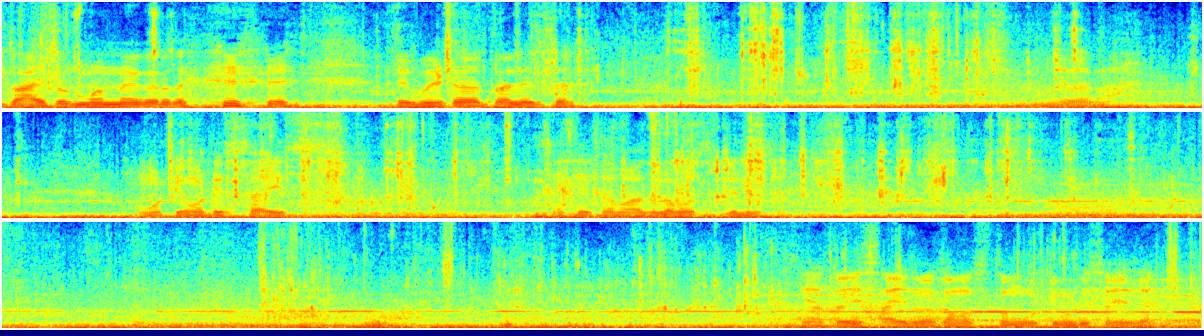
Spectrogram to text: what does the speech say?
जायचंच मन नाही करत. आहे. ते भेटत चालेल तर. हे बघा. मोठे मोठे साईज एका बाजूला बसलेली आता ही साईज बघा मस्त मोठी मोठी साईज आहे.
